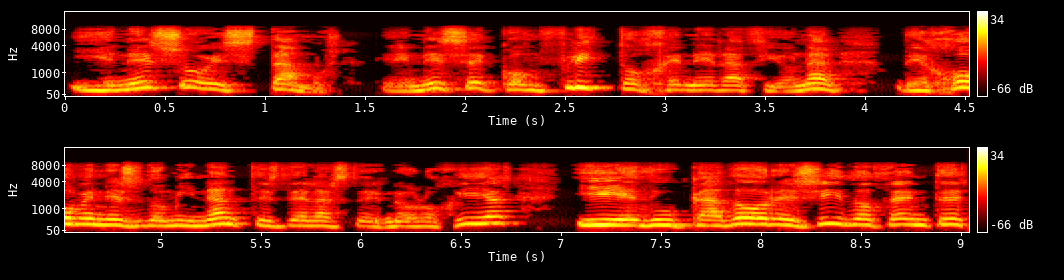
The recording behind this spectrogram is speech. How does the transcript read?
y en eso estamos, en ese conflicto generacional de jóvenes dominantes de las tecnologías y educadores y docentes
